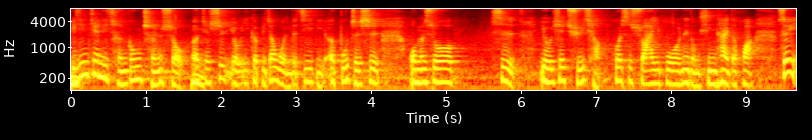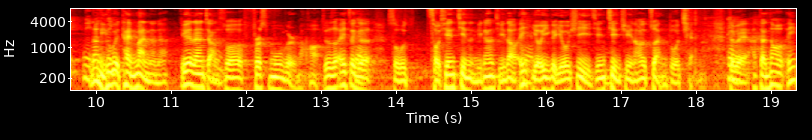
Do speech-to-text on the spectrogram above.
已经建立成功成熟，而且是有一个比较稳的基底，而不只是我们说是有一些取巧或是刷一波那种心态的话，所以你那你会不会太慢了呢？因为人家讲说 first mover 嘛，哈，就是说，哎，这个首首先进了，你刚刚提到，哎，有一个游戏已经进去，然后赚很多钱了，对不对？啊，等到哎，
